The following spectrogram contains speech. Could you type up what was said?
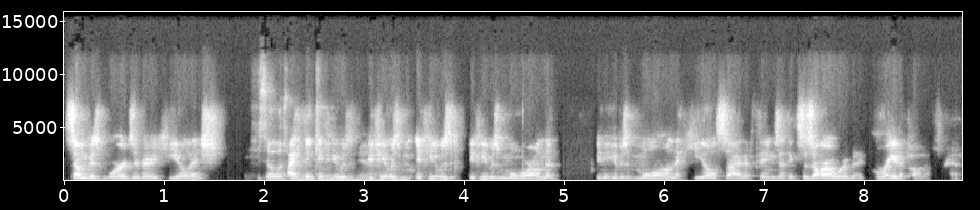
some of his words are very heelish. He's always. I think if he was yeah. if he was if he was if he was more on the if he was more on the heel side of things, I think Cesaro would have been a great opponent for him.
